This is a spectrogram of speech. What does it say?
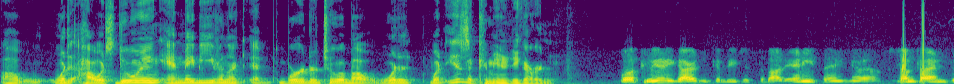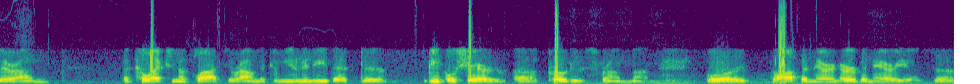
uh, what how it's doing, and maybe even a, a, word or two about what it, what is a community garden. Well, a community gardens can be just about anything. Uh, sometimes they're on a collection of plots around the community that uh, people share uh, produce from, uh, or often they're in urban areas. Uh,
